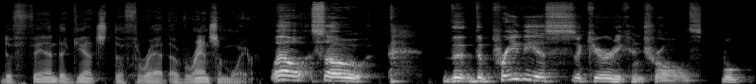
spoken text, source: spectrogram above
defend against the threat of ransomware? Well, so the the previous security controls will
